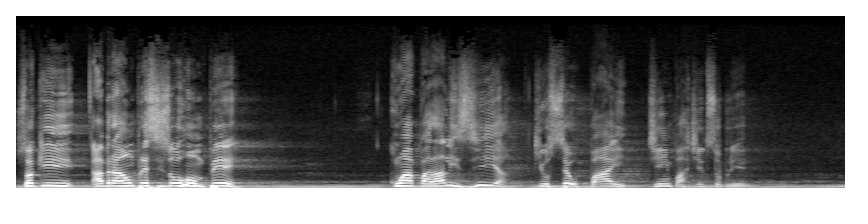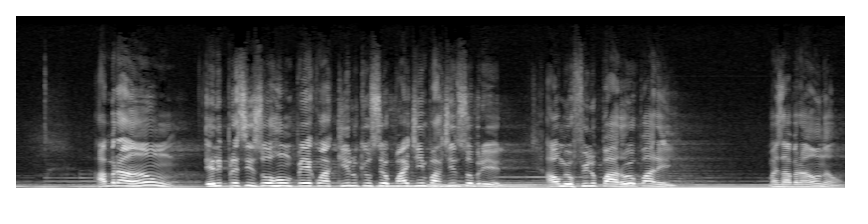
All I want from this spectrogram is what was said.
Só que Abraão precisou romper com a paralisia que o seu pai tinha impartido sobre ele. Abraão, ele precisou romper com aquilo que o seu pai tinha impartido sobre ele. Ah, o meu filho parou, eu parei. Mas Abraão não.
